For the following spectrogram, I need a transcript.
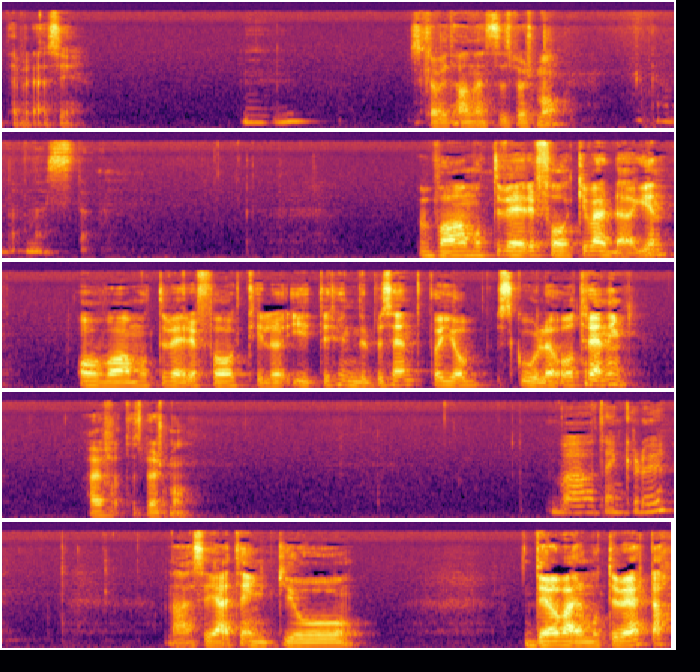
Det vil jeg si. Mhm. Skal vi ta neste spørsmål? Vi kan ta neste. Hva motiverer folk i hverdagen, og hva motiverer folk til å yte 100 på jobb, skole og trening? Har vi fått et spørsmål. Hva tenker du? Nei, så jeg tenker jo Det å være motivert, da.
